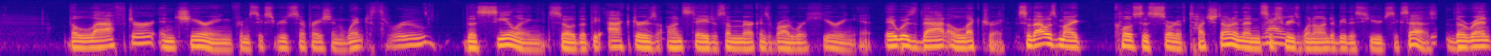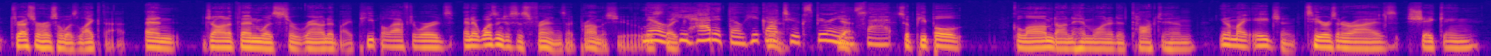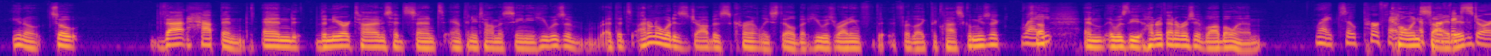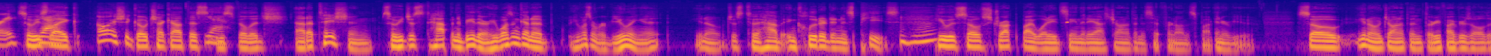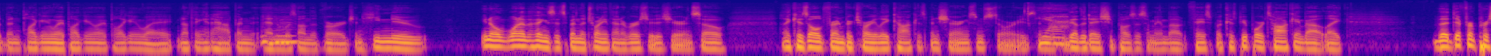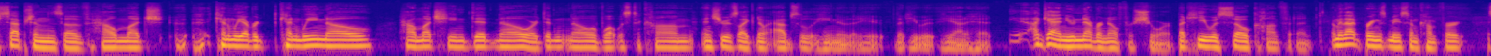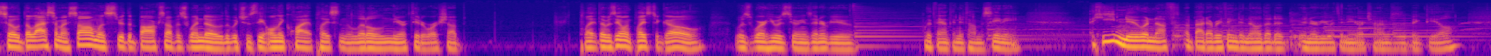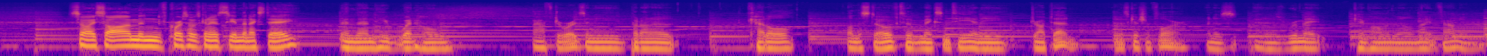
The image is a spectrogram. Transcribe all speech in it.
The laughter and cheering from Six Degrees of Separation went through the ceiling so that the actors on stage of Some Americans Abroad were hearing it. It was that electric. So that was my closest sort of touchstone. And then Six Right. Degrees went on to be this huge success. The Rent dress rehearsal was like that. And Jonathan was surrounded by people afterwards. And it wasn't just his friends, I promise you. It was No, like, he had it though. He got Yeah. to experience Yes. that. So people glommed on him, wanted to talk to him. You know, my agent, tears in her eyes, shaking. You know, so that happened, and the New York Times had sent Anthony Tommasini. He was a at the t- I don't know what his job is currently still, but he was writing for, the, for like the classical music Right. stuff. And it was the hundredth anniversary of La Boheme. Right. So perfect. Coincided. Perfect story. So he's Yeah. like, "Oh, I should go check out this Yeah. East Village adaptation." So he just happened to be there. He wasn't gonna. He wasn't reviewing it. You know, just to have included in his piece. Mm-hmm. He was so struck by what he'd seen that he asked Jonathan to sit for an on-the-spot interview. So you know, Jonathan, 35 years old, had been plugging away, plugging away, plugging away. Nothing had happened, and Mm-hmm. was on the verge. And he knew, you know, one of the things that's been the 20th anniversary this year, and so. Like his old friend Victoria Leacock has been sharing some stories. And Yeah. the other day she posted something about Facebook because people were talking about like the different perceptions of how much can we ever can we know how much he did know or didn't know of what was to come. And she was like no absolutely he knew that he that he was he had a hit. Again you never know for sure but he was so confident. I mean that brings me some comfort. So the last time i saw him was through the box office window which was the only quiet place in the little new york theater workshop play that was the only place to go was where he was doing his interview with anthony tommasini he knew enough about everything to know that an interview with the New York Times was a big deal. So I saw him, and of course, I was going to see him the next day. And then he went home afterwards and he put on a kettle on the stove to make some tea, and he dropped dead on his kitchen floor. And his, and his roommate came home in the middle of the night and found him.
